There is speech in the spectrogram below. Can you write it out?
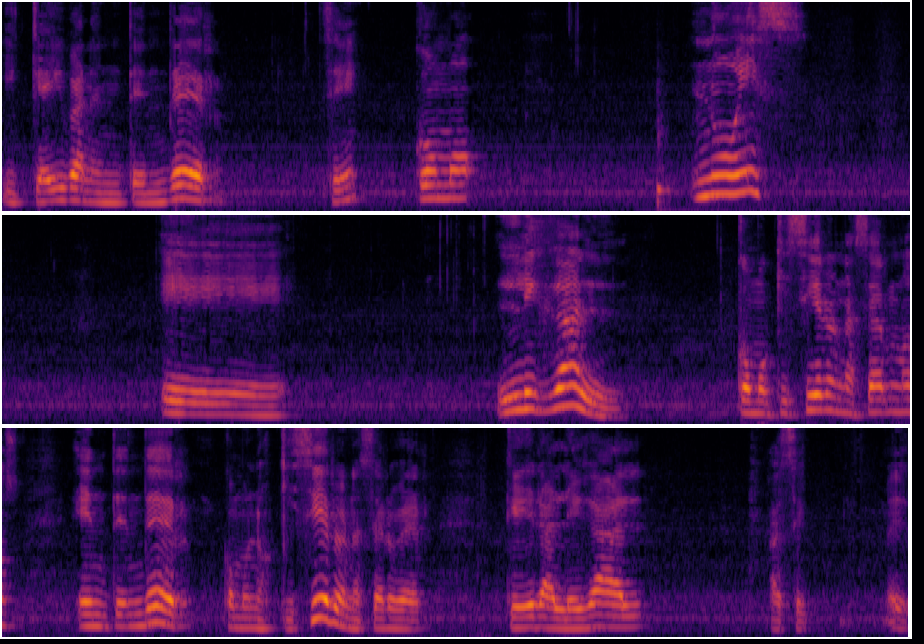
y que van a entender ¿sí? cómo no es eh, legal como quisieron hacernos entender, como nos quisieron hacer ver que era legal hace, eh,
